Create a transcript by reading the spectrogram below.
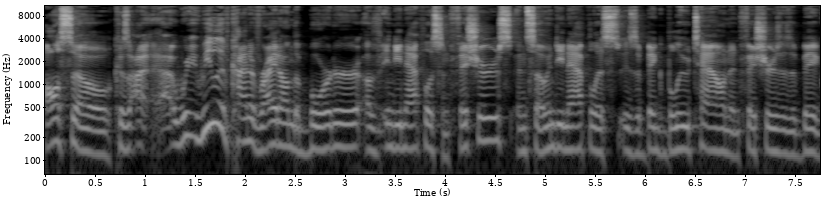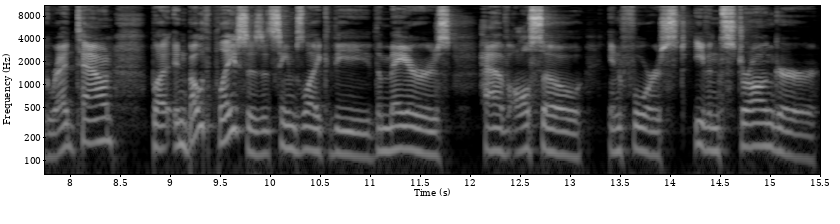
also because I, I we, we live kind of right on the border of indianapolis and fishers and so indianapolis is a big blue town and fishers is a big red town but in both places it seems like the the mayors have also enforced even stronger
